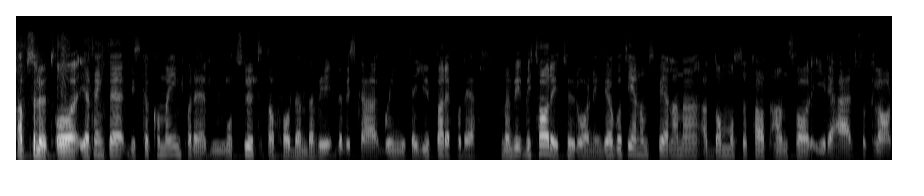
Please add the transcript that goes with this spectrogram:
Absolut, och jag tänkte vi ska komma in på det mot slutet av podden där vi, där vi ska gå in lite djupare på det. Men vi, vi tar det i turordning. Vi har gått igenom spelarna, att de måste ta ett ansvar i det här såklart.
